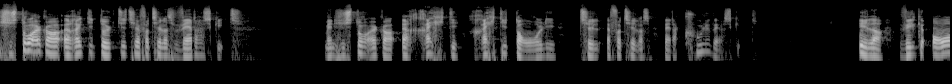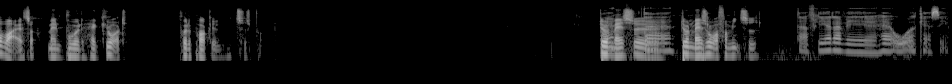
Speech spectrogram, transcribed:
Historikere er rigtig dygtige til at fortælle os, hvad der er sket. Men historikere er rigtig, rigtig dårlige til at fortælle os, hvad der kunne være sket. Eller hvilke overvejelser man burde have gjort på det pågældende tidspunkt. Det var, en masse, der, det var en masse ord fra min side. Der er flere, der vil have ordet, kan jeg se.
